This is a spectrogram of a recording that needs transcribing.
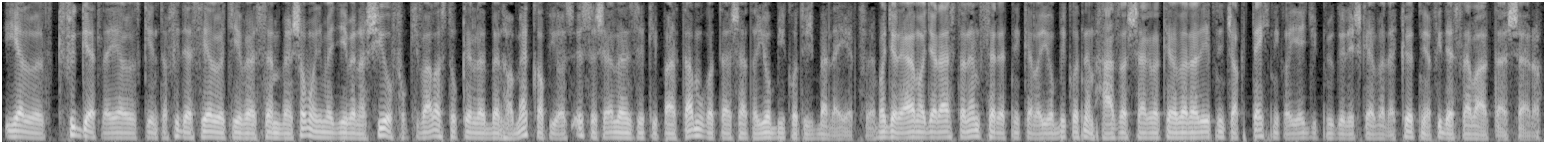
jelölt, független jelöltként a Fidesz jelöltjével szemben Somogy megyében a Siófoki választókerületben, ha megkapja az összes ellenzéki párt támogatását, a Jobbikot is beleértve. Magyar elmagyarázta, nem szeretni kell a Jobbikot, nem házasságra kell vele lépni, csak technikai együttműködés kell vele kötni a Fidesz leváltására.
